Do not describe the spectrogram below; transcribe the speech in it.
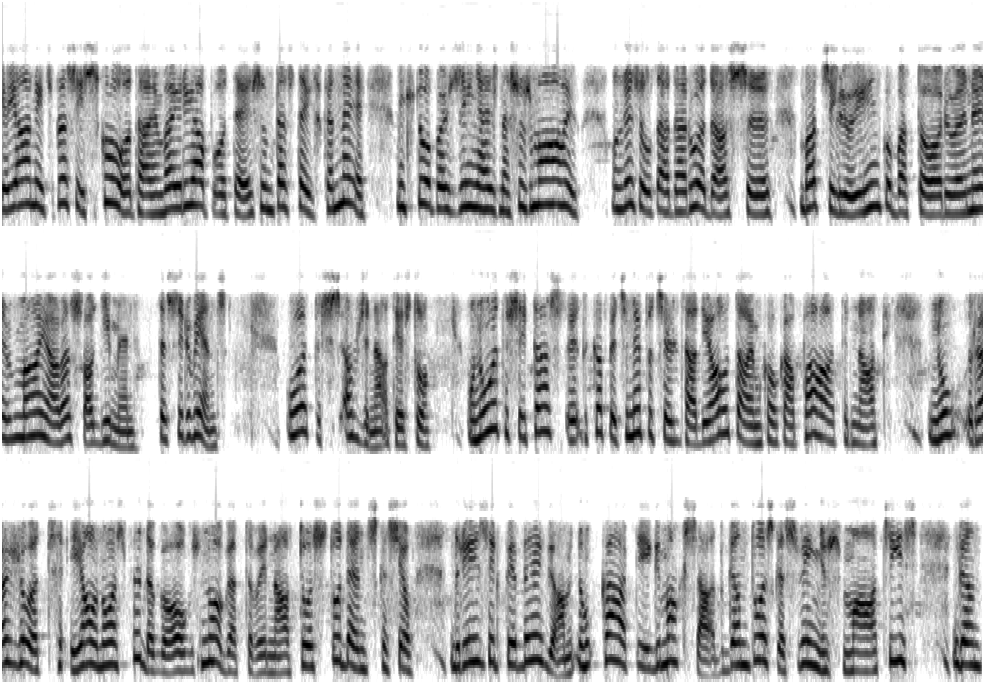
ja Jānis prasīs skolotājiem, vai ir jāpotējas, un tas teiks, ka nē, viņš to pašu ziņā aiznes uz māju, un rezultātā radās uh, baciļu inkubatori vai ne, mājā vesela ģimene. Tas ir viens. Otrs - apzināties to. Un otrs ir tas, kāpēc nepaceļ tādu jautājumu kaut kā pātrināti, nu, ražot jaunos pedagogus, nogatavināt tos studentus, kas jau drīz ir pie beigām, nu, kārtīgi maksāt gan tos, kas viņus mācīs, gan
